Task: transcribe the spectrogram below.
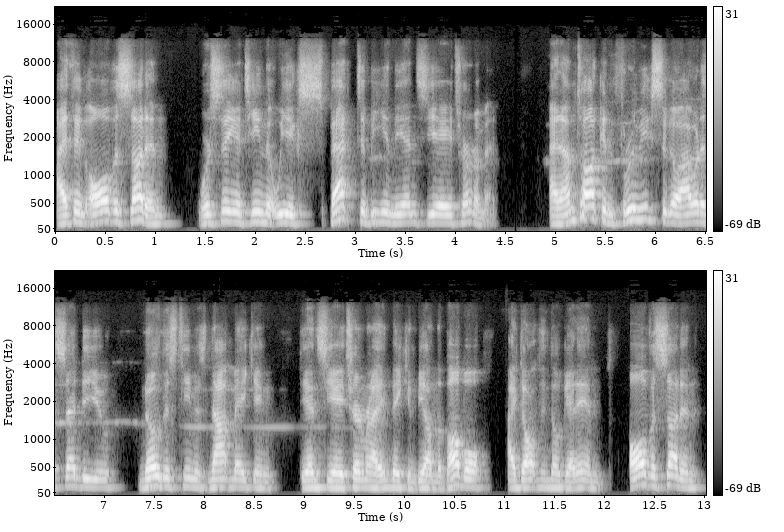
I think all of a sudden, we're seeing a team that we expect to be in the NCAA tournament. And I'm talking three weeks ago, I would have said to you, no, this team is not making the NCAA tournament. I think they can be on the bubble. I don't think they'll get in. All of a sudden,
